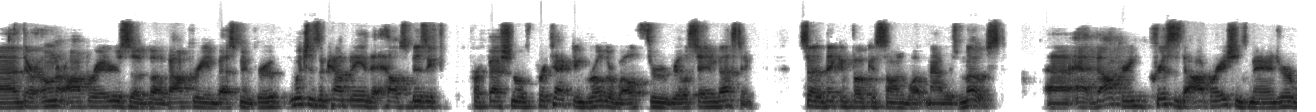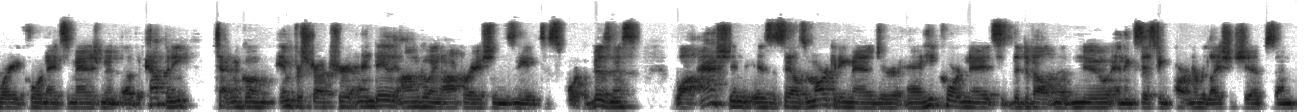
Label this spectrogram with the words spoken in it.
Uh, they're owner operators of uh, Valkyrie Investment Group, which is a company that helps busy professionals protect and grow their wealth through real estate investing so that they can focus on what matters most. Uh, at Valkyrie, Chris is the operations manager where he coordinates the management of the company, technical infrastructure, and daily ongoing operations needed to support the business. While Ashton is a sales and marketing manager, and he coordinates the development of new and existing partner relationships and,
